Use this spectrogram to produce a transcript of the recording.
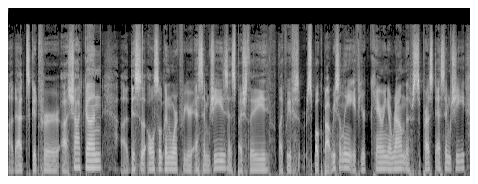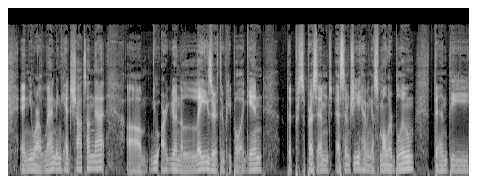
Uh, that's good for a shotgun. Uh, this is also going to work for your SMGs, especially like we've spoke about recently. If you're carrying around the suppressed SMG and you are landing headshots on that, um, you are going to laser through people. Again, the suppressed M SMG having a smaller bloom than the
